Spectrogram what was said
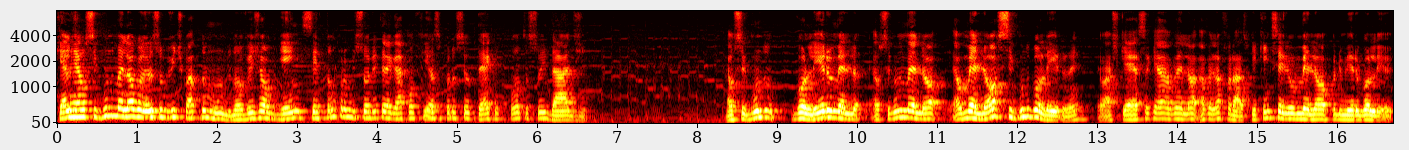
Keller é o segundo melhor goleiro sub-24 do mundo. Não vejo alguém ser tão promissor e entregar confiança para o seu técnico quanto a sua idade. É o segundo goleiro melhor, é o segundo melhor, é o melhor segundo goleiro, né? Eu acho que é essa que é a melhor, a melhor frase. Porque quem seria o melhor primeiro goleiro?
